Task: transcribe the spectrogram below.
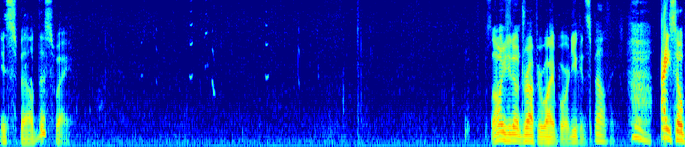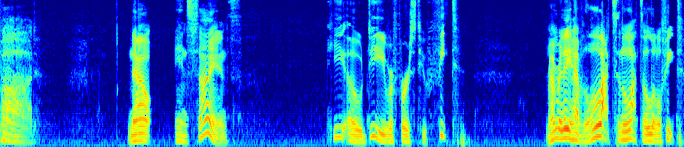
is spelled this way. As long as you don't drop your whiteboard, you can spell things. Isopod. Now, in science, POD refers to feet. Remember, they have lots and lots of little feet.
